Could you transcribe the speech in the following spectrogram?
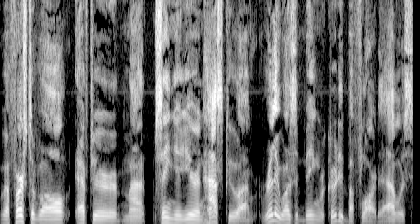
Well, first of all, after my senior year in high school, I really wasn't being recruited by Florida. I was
